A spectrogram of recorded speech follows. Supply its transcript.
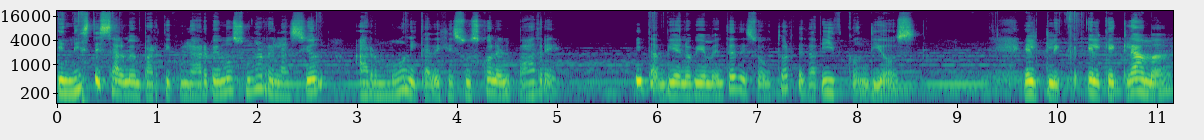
en este salmo en particular vemos una relación armónica de Jesús con el Padre y también obviamente de su autor, de David, con Dios. El que, clama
